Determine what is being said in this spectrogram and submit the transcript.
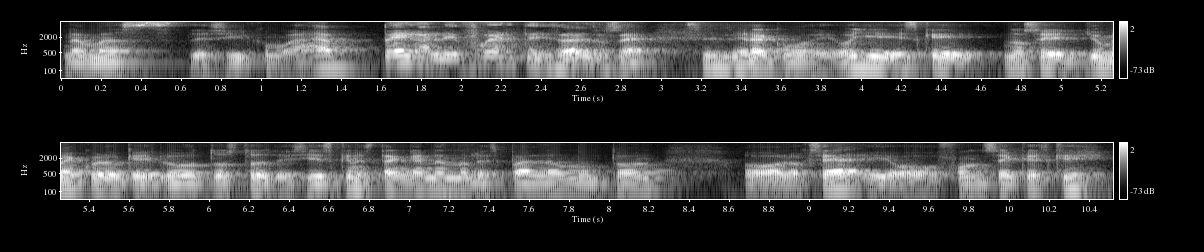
nada más decir como, ah, pégale fuerte, ¿sabes? O sea, era como de, oye, es que, no sé, yo me acuerdo que luego Tostos decía, es que me están ganando la espalda un montón, o lo que sea, o Fonseca es que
